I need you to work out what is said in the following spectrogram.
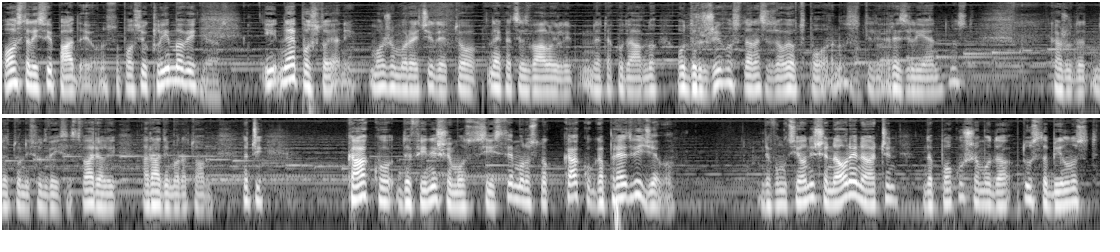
ostali svi padaju, odnosno postaju klimavi yes. I nepostojani. Možemo reći da je to nekad se zvalo ili ne tako davno održivost, danas se zove otpornost ili rezilijentnost. Kažu da, da to nisu dve iste stvari, ali radimo na tome. Znači, kako definišemo sistem, odnosno kako ga predviđamo da funkcioniše na onaj način da pokušamo da tu stabilnost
